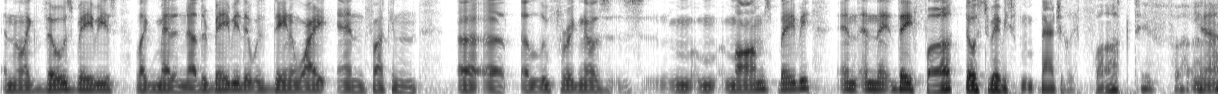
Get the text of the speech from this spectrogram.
and then like those babies like met another baby that was Dana White and fucking uh, uh, uh Lou Ferrigno's s- m- m- mom's baby and and they they fucked those two babies magically fucked. Dude, fuck. You know,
